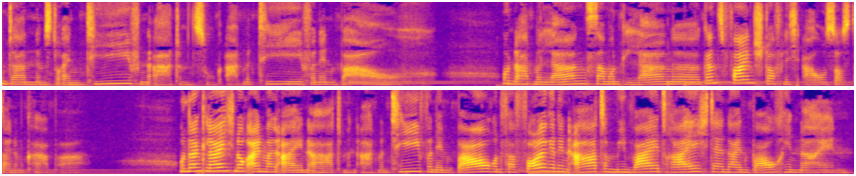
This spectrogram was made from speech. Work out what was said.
Und dann nimmst du einen tiefen Atemzug. Atme tief in den Bauch. Und atme langsam und lange, ganz feinstofflich aus aus deinem Körper. Und dann gleich noch einmal einatmen. Atme tief in den Bauch und verfolge den Atem, wie weit reicht er in deinen Bauch hinein.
